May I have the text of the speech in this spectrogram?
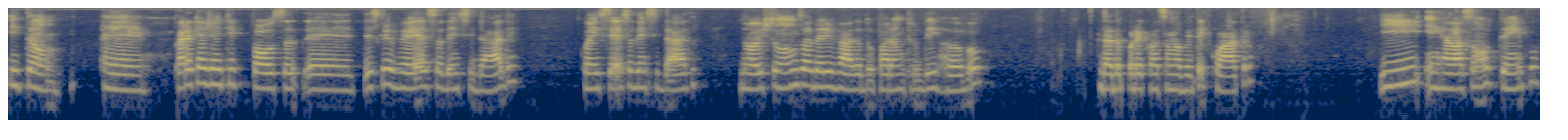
Então, é, para que a gente possa é, descrever essa densidade, conhecer essa densidade, nós tomamos a derivada do parâmetro de Hubble, dada por equação 94, e em relação ao tempo,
